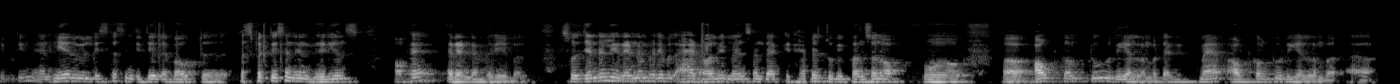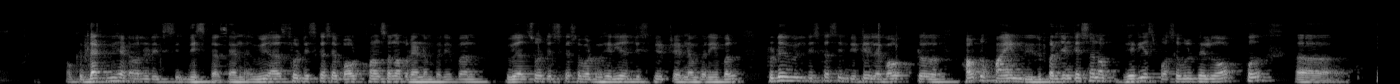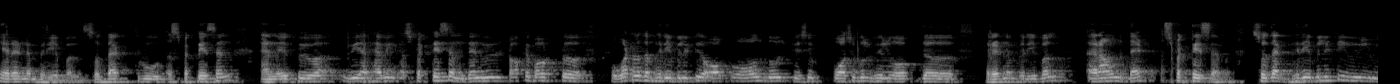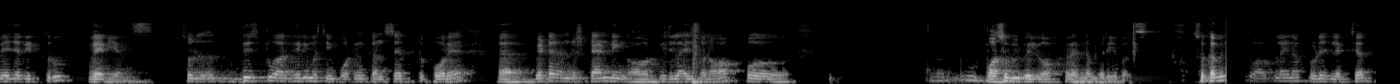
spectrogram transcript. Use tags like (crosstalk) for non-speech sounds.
15 and here we will discuss in detail about uh, expectation and variance of a random variable. So generally random variable I had already mentioned that it happens to be function of uh, uh, outcome to real number that it map outcome to real number. Uh, okay that we had already discussed and we also discussed about function of random variable we also discussed about various discrete random variable today we will discuss in detail about uh, how to find the representation of various possible value of uh, a random variable. So that through expectation. And if we are, we are having expectation then we will talk about uh, what are the variability of all those possible value of the random variable around that expectation. So that variability we will measure it through variance. So these two are very much important concept for a uh, better understanding or visualization of uh, possible value of random variables. So coming to outline of today's lecture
